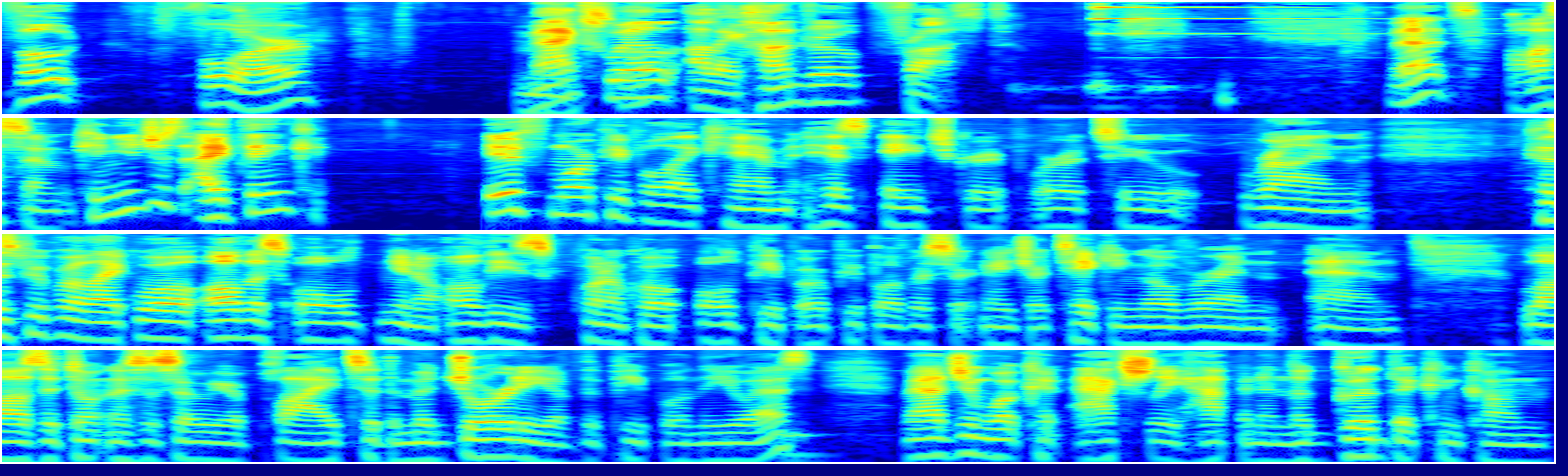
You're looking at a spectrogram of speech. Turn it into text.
vote for Maxwell, Alejandro Frost. That's awesome. Can you just? I think if more people like him, his age group, were to run, because people are like, well, all this old, you know, all these quote unquote old people or people of a certain age are taking over and and laws that don't necessarily apply to the majority of the people in the U.S. Imagine what could actually happen and the good that can come,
